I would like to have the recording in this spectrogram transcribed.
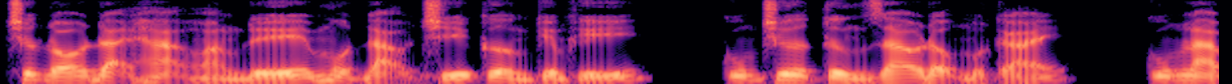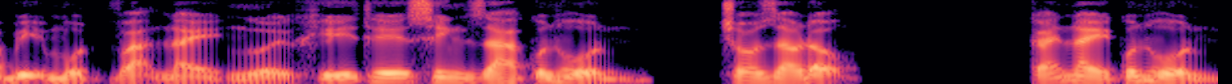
Trước đó đại hạ hoàng đế một đạo trí cường kiếm khí, cũng chưa từng dao động một cái, cũng là bị một vạn này người khí thế sinh ra quân hồn, cho dao động. Cái này quân hồn,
